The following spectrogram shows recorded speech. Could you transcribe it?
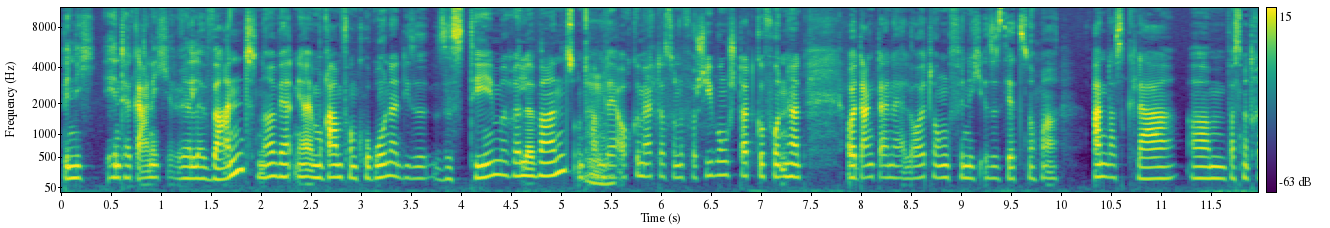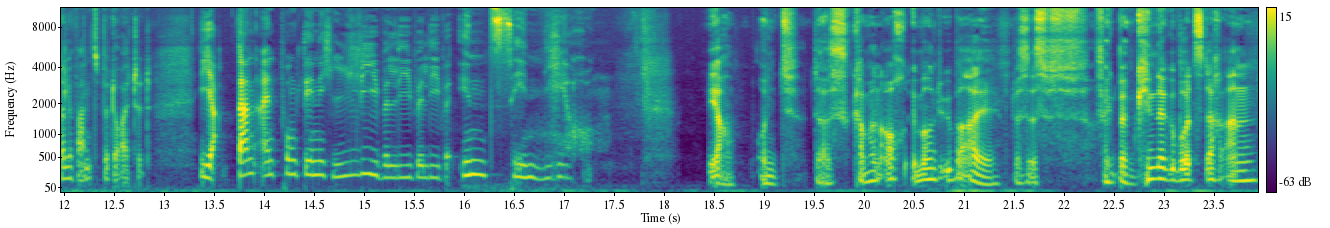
bin ich hinter gar nicht relevant. Ne? Wir hatten ja im Rahmen von Corona diese Systemrelevanz und mhm. haben da ja auch gemerkt, dass so eine Verschiebung stattgefunden hat. Aber dank deiner Erläuterung, finde ich, ist es jetzt noch mal anders klar, ähm, was mit Relevanz bedeutet. Ja, dann ein Punkt, den ich liebe, liebe, liebe, Inszenierung. Ja, und das kann man auch immer und überall. Das ist, fängt beim Kindergeburtstag an,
